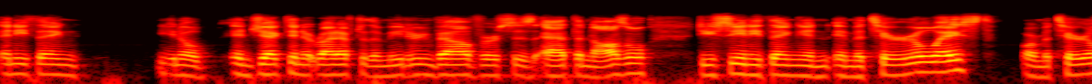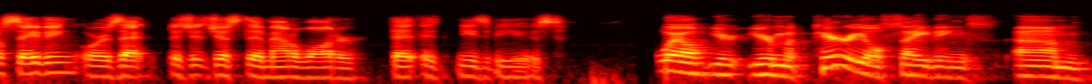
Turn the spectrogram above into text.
anything, you know, injecting it right after the metering valve versus at the nozzle? Do you see anything in in material waste or material saving, or is that is it just the amount of water that it needs to be used? Well, your your material savings, um,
